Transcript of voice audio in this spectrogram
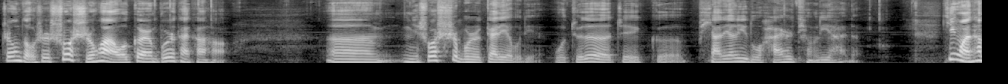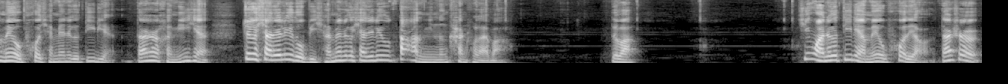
这种走势，说实话，我个人不是太看好。嗯，你说是不是该跌不跌？我觉得这个下跌力度还是挺厉害的。尽管它没有破前面这个低点，但是很明显，这个下跌力度比前面这个下跌力度大，你能看出来吧？对吧？尽管这个低点没有破掉，但是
